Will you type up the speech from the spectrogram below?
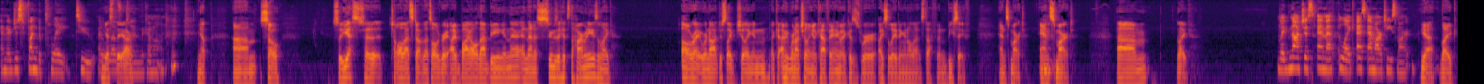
and they're just fun to play too. I Yes, love they are. playing the cajon. Yep. Um, so, so yes to, to all that stuff. That's all great. I buy all that being in there, and then as soon as it hits the harmonies, I'm like, oh right, we're not just like chilling in. A ca- I mean, we're not chilling in a cafe anyway because we're isolating and all that stuff, and be safe and smart and smart. Um, like like not just MF, like SMRT smart. Yeah, like,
